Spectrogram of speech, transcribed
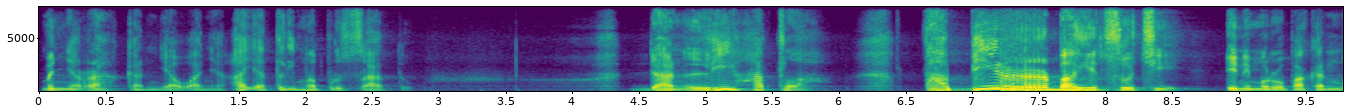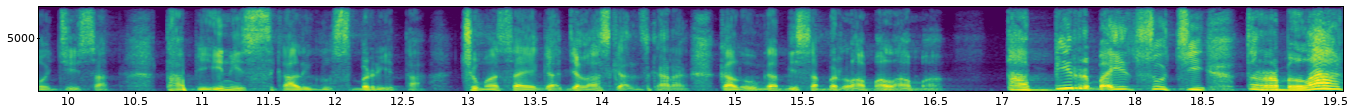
Menyerahkan nyawanya. Ayat 51. Dan lihatlah tabir bait suci ini merupakan mujizat. Tapi ini sekaligus berita. Cuma saya gak jelaskan sekarang. Kalau nggak bisa berlama-lama. Tabir bait suci terbelah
